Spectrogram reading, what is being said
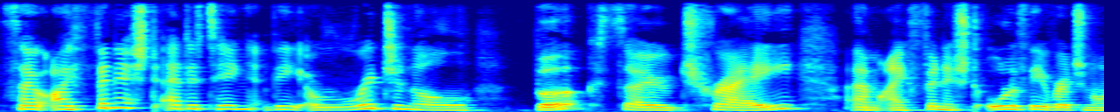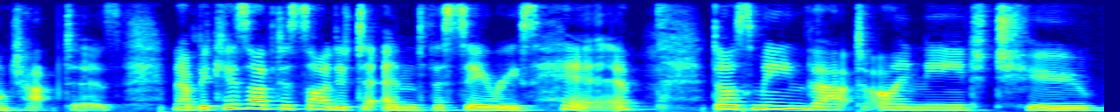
So I finished editing the original book, so Trey, um, I finished all of the original chapters. Now, because I've decided to end the series here, does mean that I need to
